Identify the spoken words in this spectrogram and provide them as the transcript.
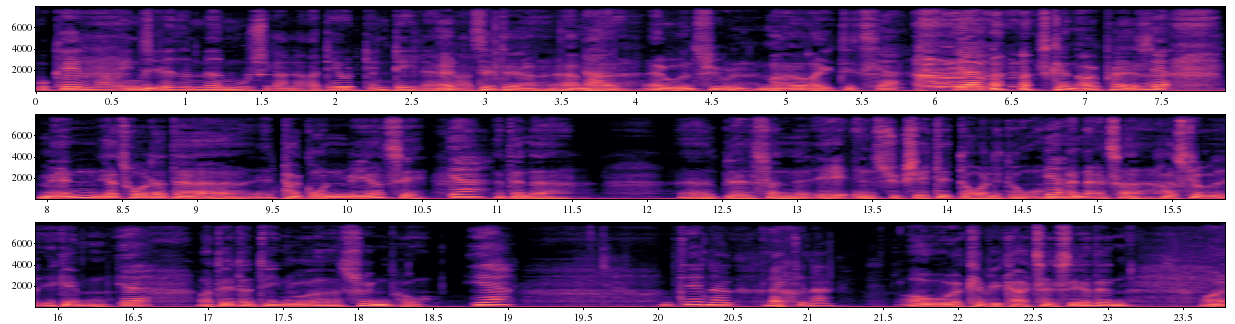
vokalen er jo indspillet med musikerne, og det er jo en del af det Alt også. det der er, meget, er uden tvivl meget rigtigt. Ja, ja, skal nok passe. Ja. Men jeg tror, at der er et par grunde mere til, ja, at den er øh, blevet sådan øh, en succes. Det er et dårligt ord, Ja. men altså har slået igennem. ja, Og det er da din måde at synge på. ja. Det er nok rigtigt nok. Og øh, kan vi karakterisere den? Og,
